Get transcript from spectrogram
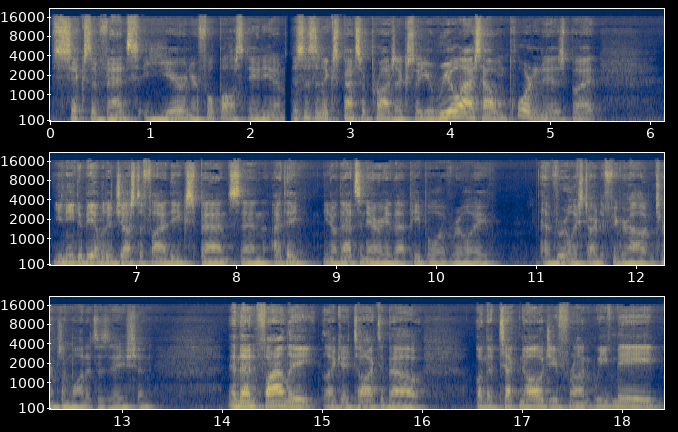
six events a year in your football stadium. This is an expensive project. So you realize how important it is, but you need to be able to justify the expense. And I think, you know, that's an area that people have really have really started to figure out in terms of monetization. And then finally, like I talked about, on the technology front, we've made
